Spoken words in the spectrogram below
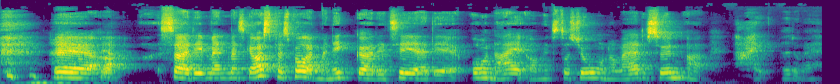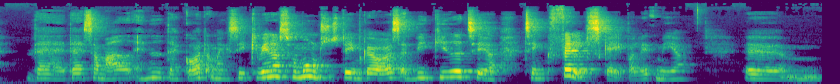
øh, ja. Så det, man, man skal også passe på, at man ikke gør det til, at øh, åh oh, nej, og menstruation, og hvad er det synd, og nej, ved du hvad, der, der er så meget andet, der er godt. Og man kan sige, at kvinders hormonsystem gør også, at vi er givet til at tænke fællesskaber lidt mere. Øhm,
